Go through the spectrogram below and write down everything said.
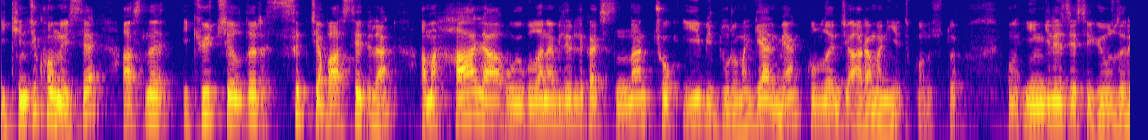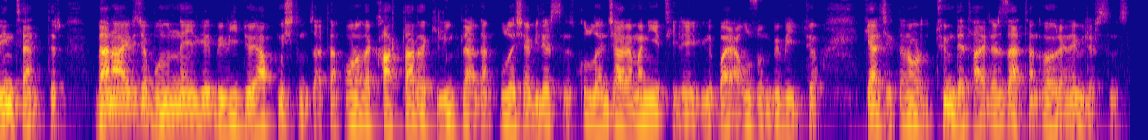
İkinci konu ise aslında 2-3 yıldır sıkça bahsedilen ama hala uygulanabilirlik açısından çok iyi bir duruma gelmeyen kullanıcı arama niyeti konusudur. Bu İngilizcesi user intent'tir. Ben ayrıca bununla ilgili bir video yapmıştım zaten. Ona da kartlardaki linklerden ulaşabilirsiniz. Kullanıcı arama niyetiyle ilgili bayağı uzun bir video. Gerçekten orada tüm detayları zaten öğrenebilirsiniz.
